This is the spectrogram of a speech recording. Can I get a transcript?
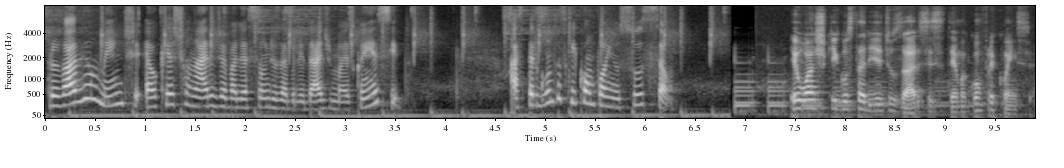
Provavelmente é o questionário de avaliação de usabilidade mais conhecido. As perguntas que compõem o SUS são Eu acho que gostaria de usar esse sistema com frequência.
